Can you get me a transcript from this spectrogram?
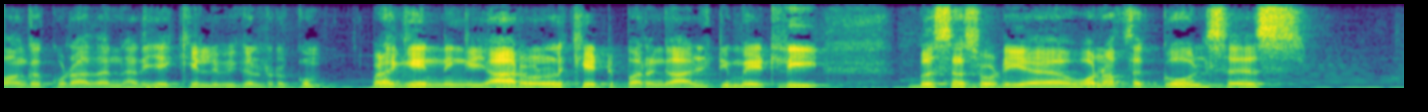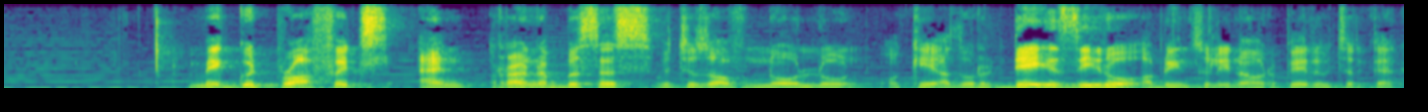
வாங்கக்கூடாதா நிறைய கேள்விகள் இருக்கும். பட் அகெயின் நீங்கள் யார் வேணாலும் கேட்டு பாருங்கள் அல்டிமேட்லி பிஸ்னஸோடைய one of the goals is make good profits and run a business which is of no loan okay அது ஒரு டே ஜீரோ அப்படின்னு சொல்லி நான் ஒரு பேர் வச்சுருக்கேன்.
